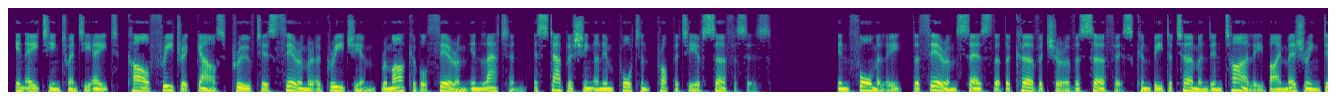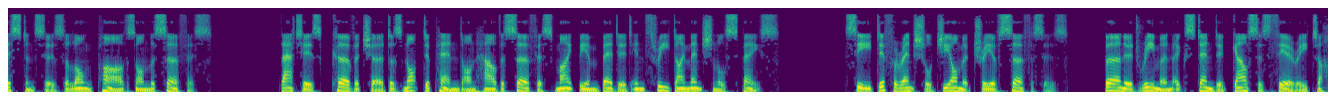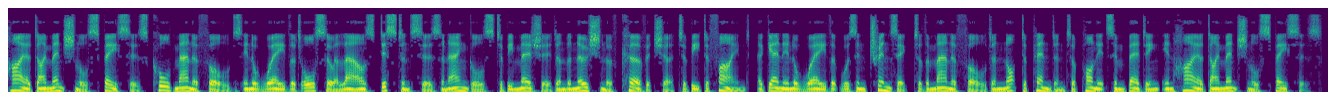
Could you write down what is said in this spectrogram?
In 1828, Carl Friedrich Gauss proved his Theorema egregium remarkable theorem in Latin, establishing an important property of surfaces. Informally, the theorem says that the curvature of a surface can be determined entirely by measuring distances along paths on the surface. That is, curvature does not depend on how the surface might be embedded in three-dimensional space. See differential geometry of surfaces. Bernhard Riemann extended Gauss's theory to higher dimensional spaces called manifolds in a way that also allows distances and angles to be measured and the notion of curvature to be defined, again in a way that was intrinsic to the manifold and not dependent upon its embedding in higher dimensional spaces.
